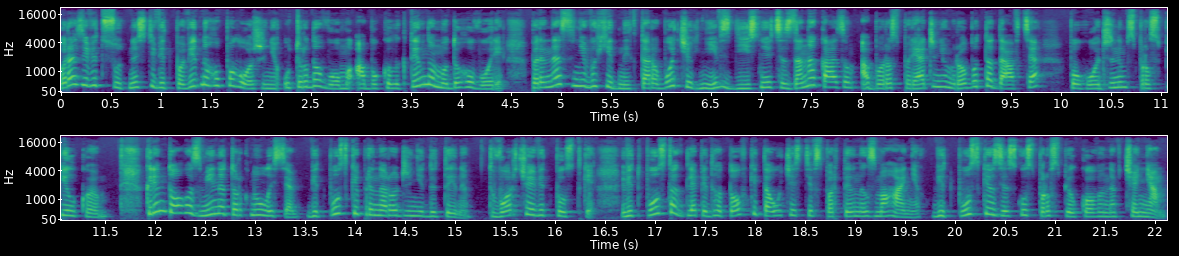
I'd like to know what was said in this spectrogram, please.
У разі відсутності відповідного положення у трудовому або колективному договорі перенесення вихідних та робочих днів здійснюється за наказом або розпорядженням роботодавця, погодженим з профспілкою. Крім того, зміни торкнулися відпустки при народженні дитини, творчої відпустки, відпусток для підготовки та участі в спортивних змаганнях, відпустки у зв'язку з профспілковим навчанням.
